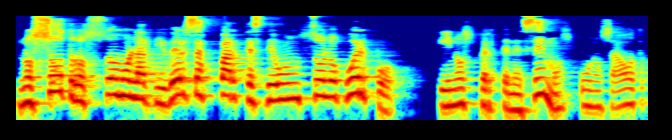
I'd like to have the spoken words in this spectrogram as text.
nosotros somos las diversas partes de un solo cuerpo y nos pertenecemos unos a otros.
